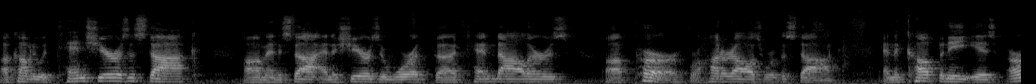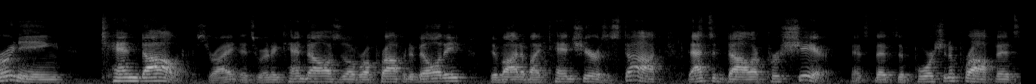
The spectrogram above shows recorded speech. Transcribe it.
a company with 10 shares of stock, um, and the stock and the shares are worth uh, ten dollars uh, per for hundred dollars worth of stock, and the company is earning ten dollars. Right, it's earning ten dollars overall profitability divided by ten shares of stock. That's a dollar per share. That's that's a portion of profits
